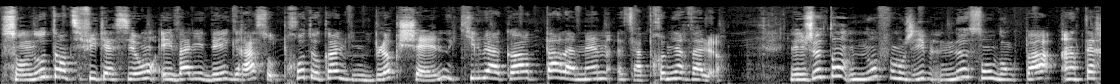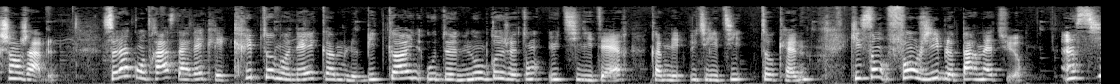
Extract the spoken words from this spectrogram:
Son authentification est validée grâce au protocole d'une blockchain qui lui accorde par là même sa première valeur. Les jetons non fongibles ne sont donc pas interchangeables. Cela contraste avec les crypto-monnaies comme le Bitcoin ou de nombreux jetons utilitaires comme les utility tokens qui sont fongibles par nature. Ainsi,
